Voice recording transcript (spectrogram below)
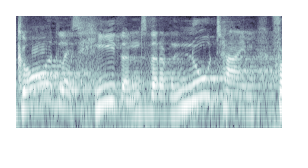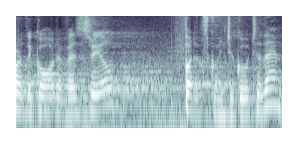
godless heathens that have no time for the God of Israel, but it's going to go to them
